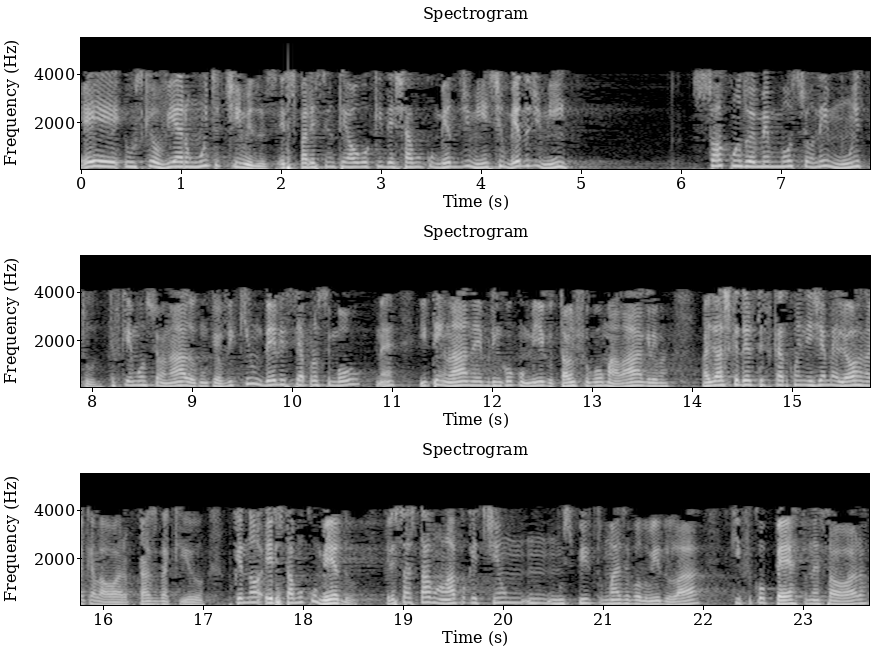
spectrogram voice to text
E os que eu vi eram muito tímidos. Eles pareciam ter algo que deixavam com medo de mim. Eles tinham medo de mim. Só quando eu me emocionei muito, que eu fiquei emocionado com o que eu vi, que um deles se aproximou, né? E tem lá, né? Brincou comigo, tal, enxugou uma lágrima. Mas eu acho que eu devo ter ficado com energia melhor naquela hora, por causa daquilo. Porque não, eles estavam com medo. Eles só estavam lá porque tinham um, um espírito mais evoluído lá, que ficou perto nessa hora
